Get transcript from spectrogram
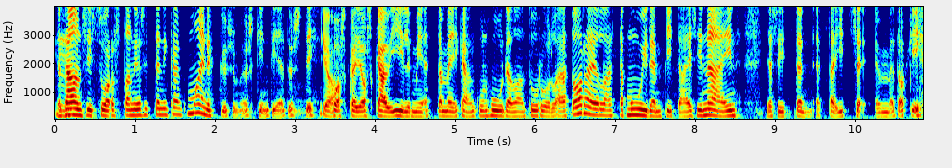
Ja mm. tämä on siis suorastaan jo sitten ikään kuin mainekysymyskin tietysti, Joo. koska jos käy ilmi, että me ikään kuin huudellaan turuilla ja toreilla, että muiden pitäisi näin, ja sitten, että itse emme toki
